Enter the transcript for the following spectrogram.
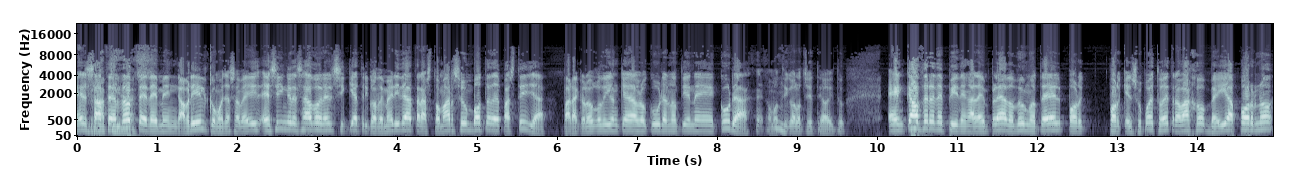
El Rápidas. sacerdote de Mengabril, como ya sabéis, es ingresado en el psiquiátrico de Mérida tras tomarse un bote de pastilla, para que luego digan que la locura no tiene cura, como con los chistes hoy, tú. En Cáceres despiden al empleado de un hotel por- porque en su puesto de trabajo veía porno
